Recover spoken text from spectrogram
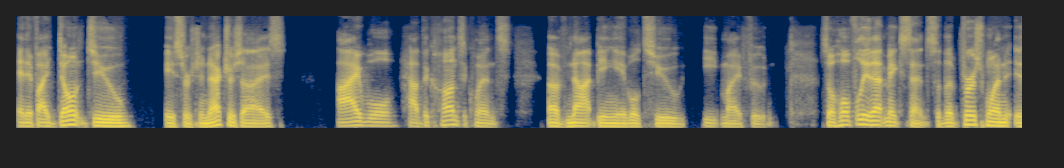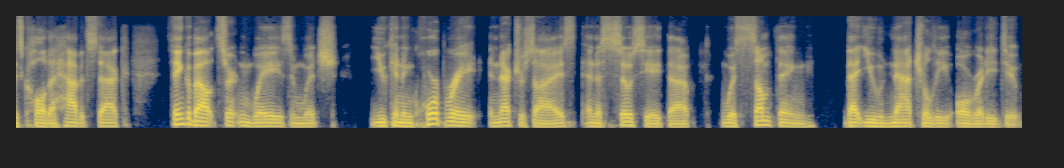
And if I don't do a certain exercise, I will have the consequence of not being able to eat my food. So hopefully that makes sense. So the first one is called a habit stack. Think about certain ways in which you can incorporate an exercise and associate that with something that you naturally already do.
